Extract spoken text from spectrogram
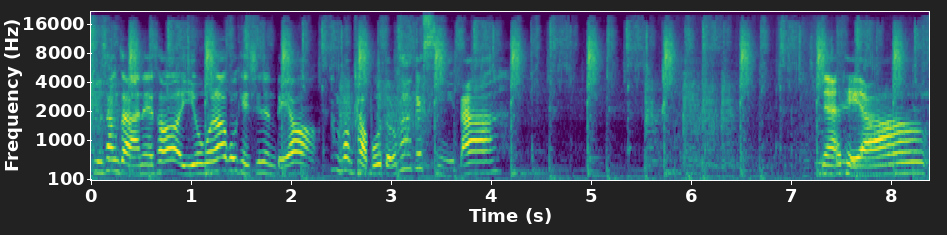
빙상장 안에서 이용을 하고 계시는데요. 한번 가보도록 하겠습니다. 안녕하세요.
